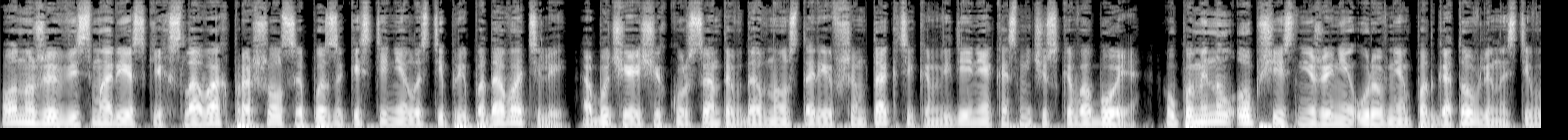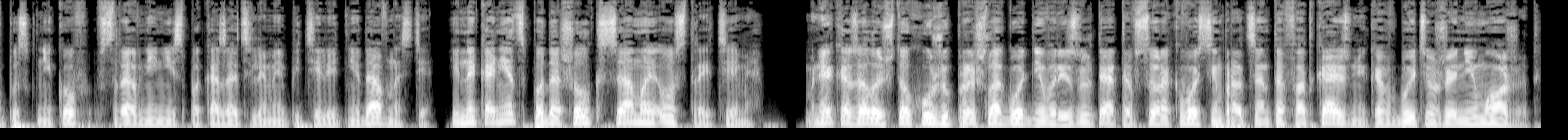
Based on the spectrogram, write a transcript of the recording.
Он уже в весьма резких словах прошелся по закостенелости преподавателей, обучающих курсантов давно устаревшим тактикам ведения космического боя, упомянул общее снижение уровня подготовленности выпускников в сравнении с показателями пятилетней давности и, наконец, подошел к самой острой теме. Мне казалось, что хуже прошлогоднего результата в 48% отказников быть уже не может.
